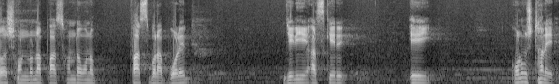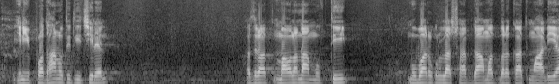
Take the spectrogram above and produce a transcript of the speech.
দশ খণ্ড না পাঁচ খণ্ড মনে পাঁচ পড়া পড়েন, যিনি আজকের এই অনুষ্ঠানের যিনি প্রধান অতিথি ছিলেন হজরত মাওলানা মুফতি মুবারকুল্লাহ সাহেব দামদ বরকাত আলিয়া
